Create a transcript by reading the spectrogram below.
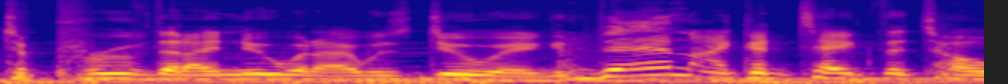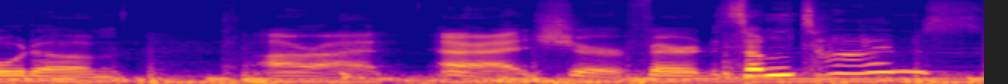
to prove that I knew what I was doing. Then I could take the totem. All right, all right, sure, fair. Sometimes,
